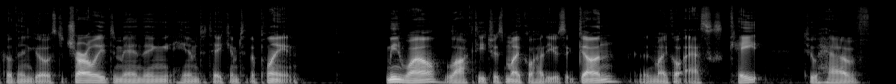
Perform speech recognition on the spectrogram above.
Eko then goes to Charlie, demanding him to take him to the plane. Meanwhile, Locke teaches Michael how to use a gun, and then Michael asks Kate to have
